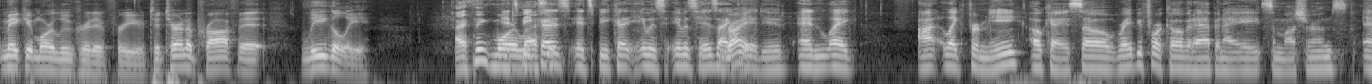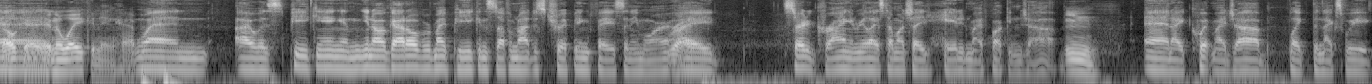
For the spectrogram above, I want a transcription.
make it more lucrative for you to turn a profit legally. I think more it's or less. because it's because it was it was his idea, Right. dude. And like, I like for me, okay. So right before COVID happened, I ate some mushrooms. And Okay, an awakening happened. when I was peaking and you know got over my peak and stuff. I'm not just tripping face anymore. Right. I started crying and realized how much I hated my fucking job. Mm. And I quit my job like the next week.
